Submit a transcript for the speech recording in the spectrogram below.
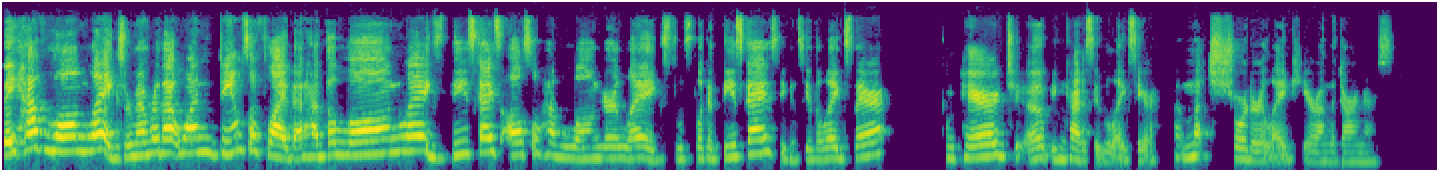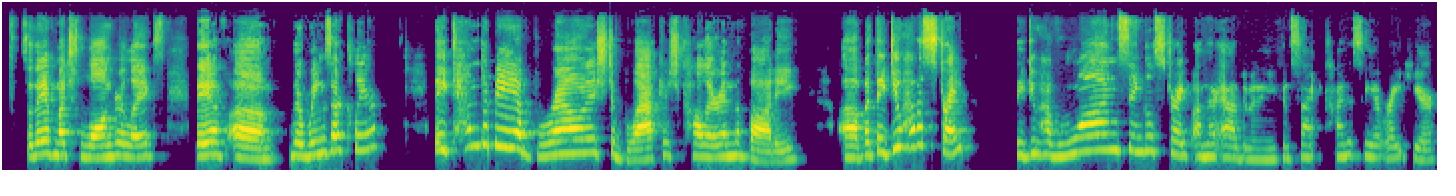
They have long legs. Remember that one damselfly that had the long legs? These guys also have longer legs. Let's look at these guys. You can see the legs there compared to, oh, you can kind of see the legs here, a much shorter leg here on the darners. So they have much longer legs. They have, um, their wings are clear. They tend to be a brownish to blackish color in the body, uh, but they do have a stripe. They do have one single stripe on their abdomen, and you can kind of see it right here.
